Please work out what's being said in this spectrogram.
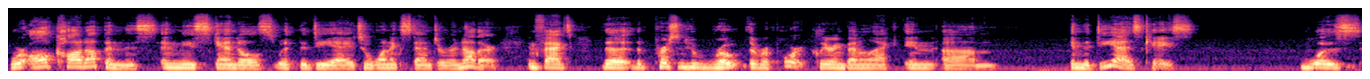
were all caught up in this in these scandals with the DA to one extent or another. In fact, the the person who wrote the report clearing Bennallack in um, in the Diaz case was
